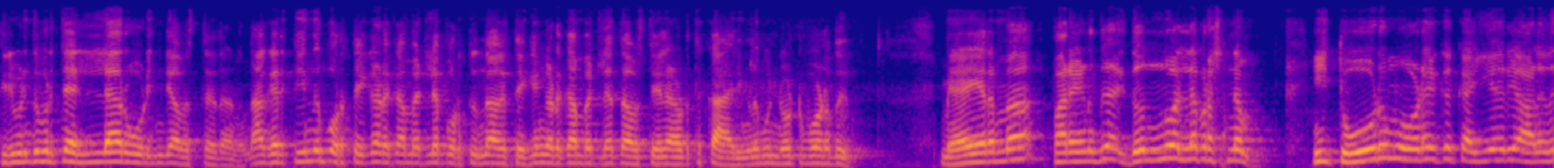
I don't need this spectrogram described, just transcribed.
തിരുവനന്തപുരത്തെ എല്ലാ റോഡിന്റെ അവസ്ഥ ഇതാണ്. നഗരത്തിൽ നിന്ന് പുറത്തേക്ക് കിടക്കാൻ പറ്റില്ല പുറത്തുനിന്ന് അകത്തേക്കും കിടക്കാൻ പറ്റില്ലാത്ത അവസ്ഥയിലാണ് അവിടുത്തെ കാര്യങ്ങൾ മുന്നോട്ട് പോണത്. മേയർമ്മ പറയണത് ഇതൊന്നുമല്ല പ്രശ്നം. ഈ തോടും ഓടയൊക്കെ കയ്യേറിയ ആളുകൾ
